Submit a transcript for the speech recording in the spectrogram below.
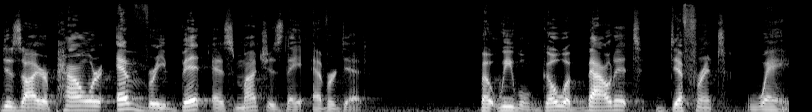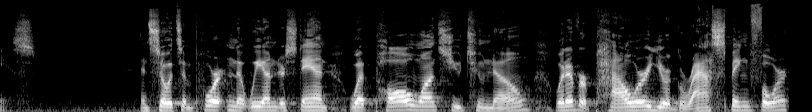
desire power every bit as much as they ever did. But we will go about it different ways. And so it's important that we understand what Paul wants you to know, whatever power you're grasping for,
